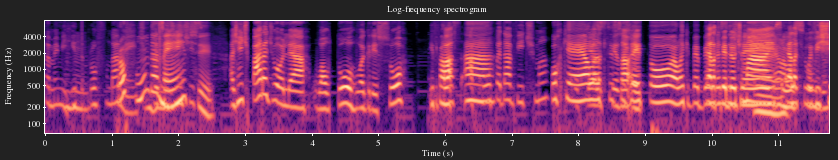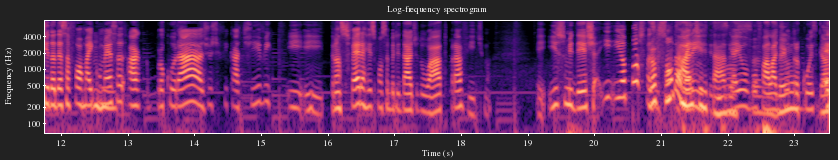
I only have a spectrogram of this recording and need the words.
também me irrita Uhum. profundamente. Profundamente a, gente, a gente para de olhar o autor, o agressor, e e fala, passa, a ah, culpa é da vítima. porque ela, ela que se fez é, sujeitou, ela que bebeu ela que desse bebeu jeito. demais, É um ela que foi vestida dessa forma. Aí Uhum. começa a procurar justificativa e, e- e transfere a responsabilidade do ato para a vítima. Isso me deixa. E, e eu posso fazer só um Profundamente parênteses, irritada. que aí eu vou falar de outra um coisa. É,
